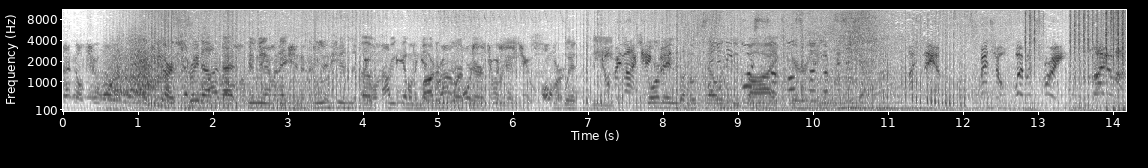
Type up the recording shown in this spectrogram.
Sentinel 2-1. We are straight up High levels at doing the contamination in the city. conclusion of not be able freaking Modern Warfare 3 assist you. Over. with the storming the hotel in Enemy Dubai, are closing on carrying your position. I see him. Mitchell, weapons free. Line them up.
